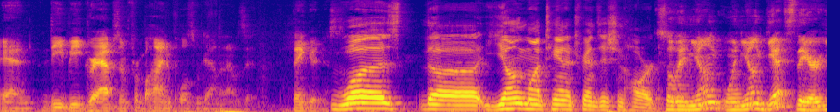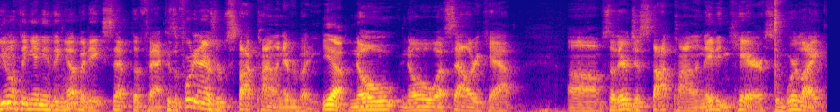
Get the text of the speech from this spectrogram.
And DB grabs him from behind and pulls him down, and that was it. Thank goodness. Was the young Montana transition hard? So then, Young, when Young gets there, you don't think anything of it except the fact because the 49ers were stockpiling everybody. Yeah. No, no uh, salary cap. Um, so they're just stockpiling. They didn't care. So we're like,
